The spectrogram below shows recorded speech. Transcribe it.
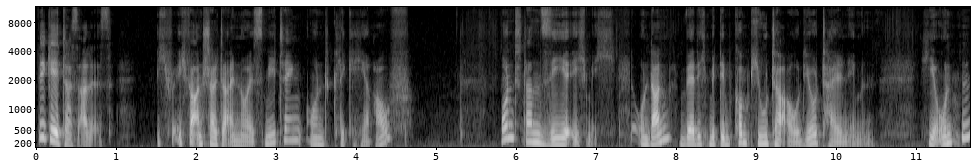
wie geht das alles? Ich, ich veranstalte ein neues Meeting und klicke hier rauf und dann sehe ich mich. Und dann werde ich mit dem Computeraudio teilnehmen. Hier unten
